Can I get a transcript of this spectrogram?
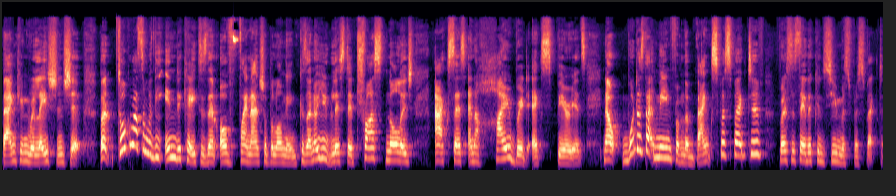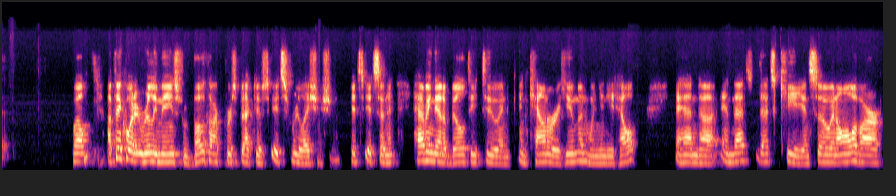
banking relationship. But talk about some of the indicators then of financial belonging, because I know you listed trust, knowledge, access, and a hybrid experience. Now, what does that mean from the bank's perspective versus say the consumer's perspective? Well, I think what it really means from both our perspectives, it's relationship. It's it's an having that ability to en- encounter a human when you need help, and uh, and that's that's key. And so in all of our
